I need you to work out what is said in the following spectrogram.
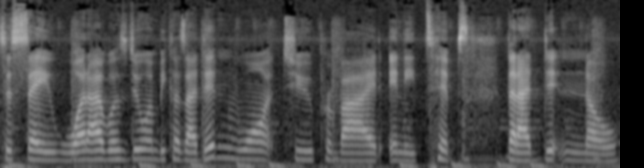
to say what I was doing because I didn't want to provide any tips that I didn't know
